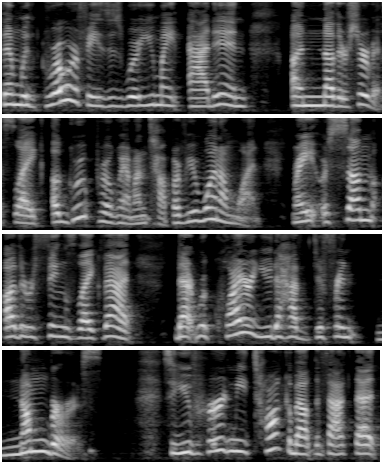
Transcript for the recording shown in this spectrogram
then with grower phases where you might add in another service like a group program on top of your one on one, right? Or some other things like that that require you to have different numbers. So you've heard me talk about the fact that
